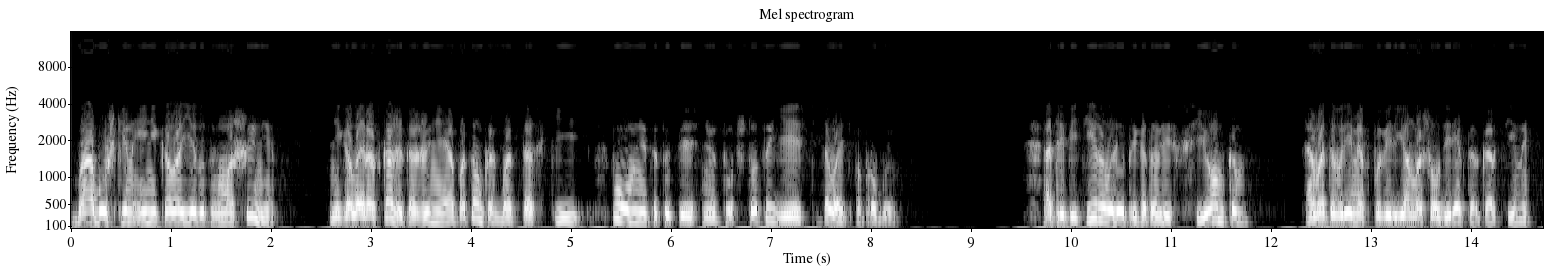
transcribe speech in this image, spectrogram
Бабушкин и Николай едут в машине. Николай расскажет о жене, а потом, как бы от тоски, вспомнит эту песню. Тут что-то есть. Давайте попробуем». Отрепетировали, приготовились к съемкам, а в это время в павильон вошел директор картины —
